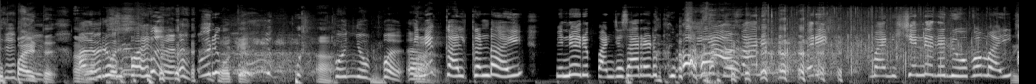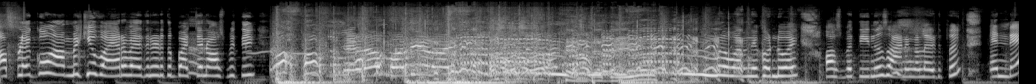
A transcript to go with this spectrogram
ഉപ്പായിട്ട്. ചേച്ചി. ആ. അതെ, ഒരു ഓക്കെ. ആ. കുഞ്ഞുപ്പ്. പിന്നെ കൽക്കണ്ടായി പിന്നെ ഒരു പഞ്ചസാരയുടെ കുപ്പിന്റെ അവസാനം ഒരു മനുഷ്യന്റെ ഒരു രൂപമായി. അപ്പോഴേക്കും അമ്മയ്ക്ക് വയറുവേദന എടുത്തപ്പോ അച്ഛൻ ഹോസ്പിറ്റലിൽ ആസ്പത്രിയിൽ നിന്ന് സാധനങ്ങൾ എടുത്ത് എന്റെ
